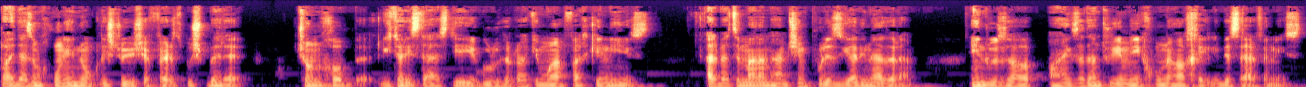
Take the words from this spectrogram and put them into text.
باید از اون خونه نقلیش توی شفرزبوش بره. چون خب گیتاریست اصلی یه گروه راک موفق که نیست. البته منم همچین پول زیادی ندارم. این روزها آهنگ زدن توی می‌خونه ها خیلی به صرفه نیست.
